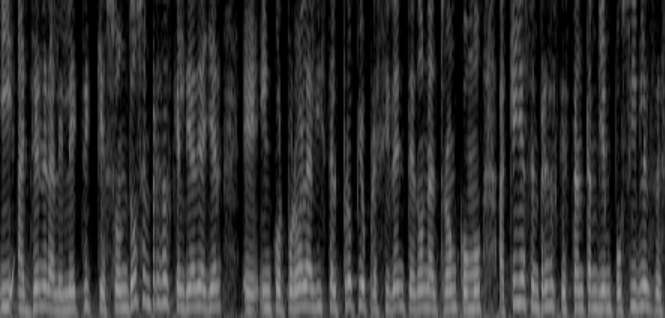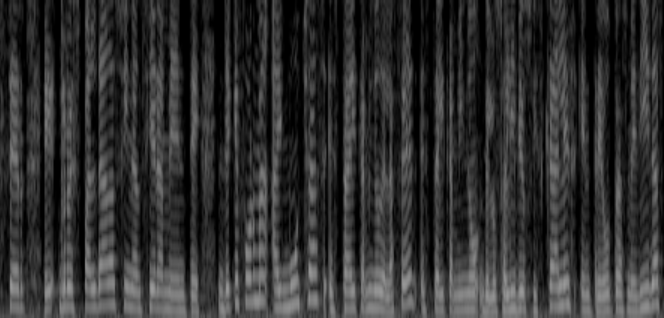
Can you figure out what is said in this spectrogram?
y a General Electric, que son dos empresas que el día de ayer eh, incorporó a la lista el propio presidente Donald Trump como aquellas empresas que están también posibles de ser eh, respaldadas financieramente. ¿De qué forma? Hay muchas. Está el camino de la Fed, está el camino de los alivios fiscales, entre otras medidas,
